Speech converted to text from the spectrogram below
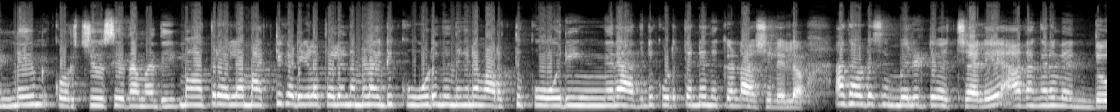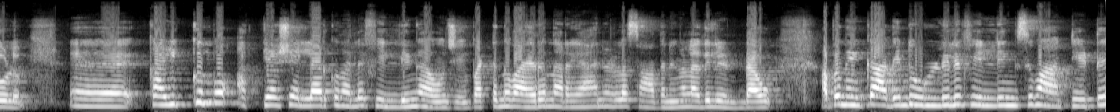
എണ്ണയും കുറച്ച് യൂസ് ചെയ്താൽ മതി. മാത്രമല്ല മറ്റു കടികളെ പോലെ നമ്മൾ അതിന്റെ കൂടെ നിന്നിങ്ങനെ വറുത്ത് കോരി ഇങ്ങനെ അതിന്റെ കൂടെ തന്നെ നിൽക്കേണ്ട ആവശ്യമില്ലല്ലോ. അവിടെ സിമ്പിളിട്ട് വെച്ചാൽ അതങ്ങനെ വെന്തോളും. കഴിക്കുമ്പോൾ അത്യാവശ്യം എല്ലാവർക്കും നല്ല ഫില്ലിംഗ് ആവും ചെയ്യും. പെട്ടെന്ന് വയറ് നിറയാനുള്ള സാധനങ്ങൾ അതിലുണ്ടാവും. അപ്പോൾ നിങ്ങൾക്ക് അതിന്റെ ഉള്ളിൽ ഫില്ലിങ്സ് മാറ്റിയിട്ട്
